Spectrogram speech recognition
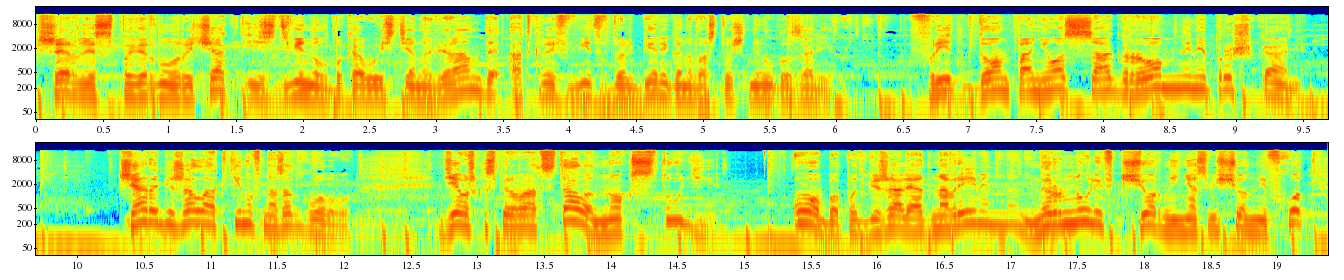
Шерлис повернул рычаг и сдвинул боковую стену веранды, открыв вид вдоль берега на восточный угол залива. Фриддон понесся огромными прыжками. Чара бежала, откинув назад голову. Девушка сперва отстала, но к студии оба подбежали одновременно, нырнули в черный неосвещенный вход —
